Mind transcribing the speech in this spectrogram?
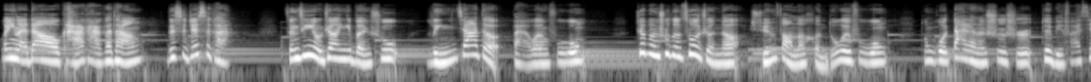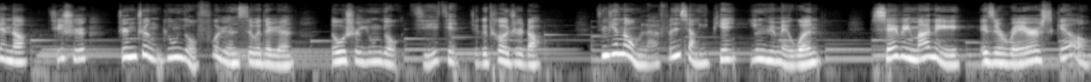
欢迎来到卡卡课堂，This is Jessica。曾经有这样一本书《邻家的百万富翁》。这本书的作者呢，寻访了很多位富翁，通过大量的事实对比，发现呢，其实真正拥有富人思维的人，都是拥有节俭这个特质的。今天呢，我们来分享一篇英语美文：Saving money is a rare skill。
